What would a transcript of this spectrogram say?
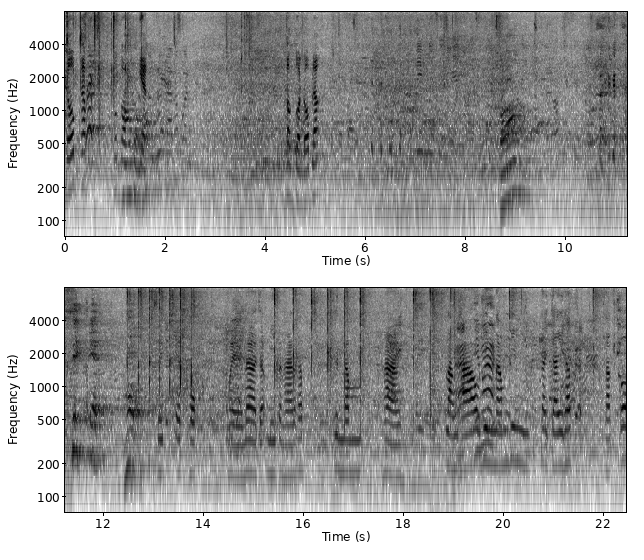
โดบครับผู้กองเกียรติต้องตรวจโดบแล้วสองสิบเอ็ดหก11 6ไม่น่าจะมีปัญหานะครับ ขึ้นนำห่างหลังเท้ายิ่งนำยิ่งได้ใจครับตักก็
